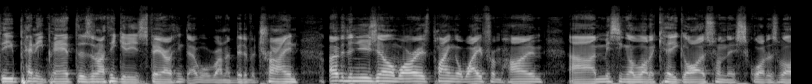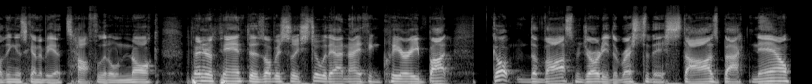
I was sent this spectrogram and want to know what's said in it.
the Penny Panthers, and I think it is fair. I think they will run a bit of a train over the New Zealand Warriors, playing away from home, uh, missing a lot of key guys from their squad as well. I think it's going to be a tough little knock. The Penrith Panthers obviously still without Nathan Cleary, but got the vast majority of the rest of their stars back now.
